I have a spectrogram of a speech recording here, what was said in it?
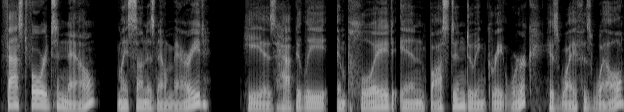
Fast forward to now, my son is now married. He is happily employed in Boston doing great work. His wife as well.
